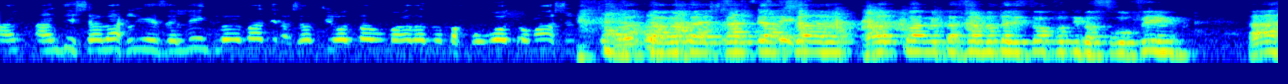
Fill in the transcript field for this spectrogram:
אנ- אנדי שלח לי איזה לינק, לא הבנתי, חשבתי עוד פעם הוא אמר לנו בחורות או משהו. עוד פעם אתה התחלת עכשיו, עוד פעם אתה עכשיו באת לשרוף אותי בשרופים? אה?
